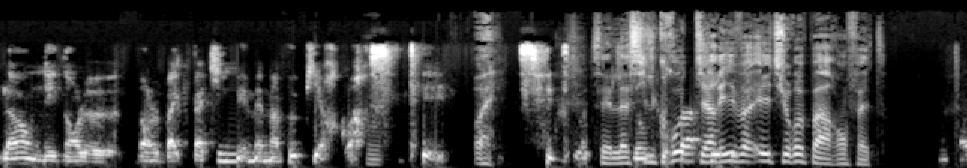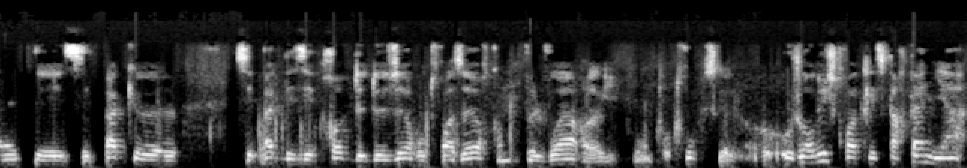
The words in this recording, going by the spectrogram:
Là, on est dans le dans le bikepacking, mais même un peu pire, quoi. C'était ouais. C'est la Silk Road qui arrive et tu repars en fait. C'est pas que c'est pas que des épreuves de deux heures ou trois heures comme on peut le voir. Euh, on retrouve parce que aujourd'hui, je crois que les Spartans, il y a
